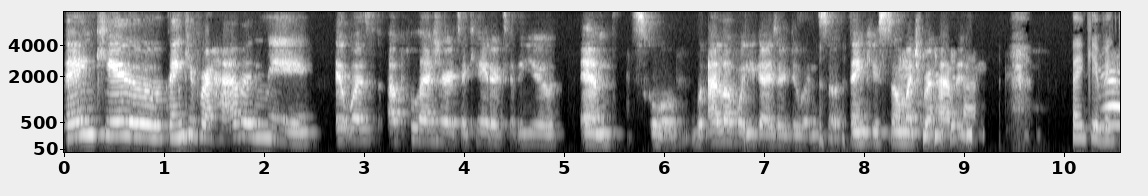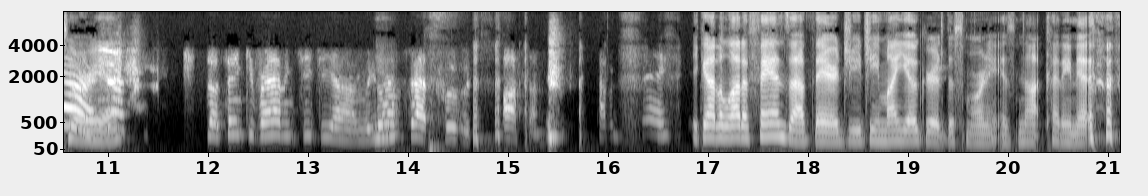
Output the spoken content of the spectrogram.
Thank you. Thank you for having me. It was a pleasure to cater to the youth and school. I love what you guys are doing. So thank you so much for having yeah. me. Thank you, Victoria. Yeah, So thank you for having Gigi on. We yeah. love that food. awesome. Have a good day. You got a lot of fans out there, Gigi. My yogurt this morning is not cutting it. but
